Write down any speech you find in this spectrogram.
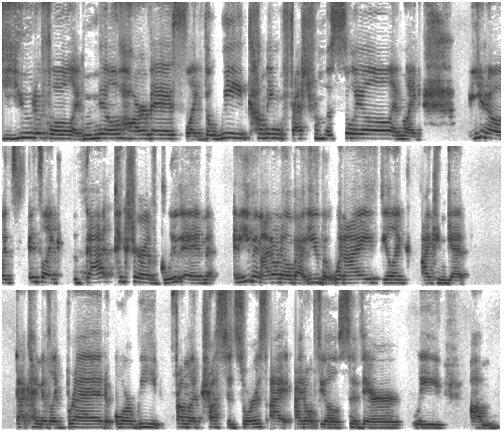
beautiful, like mill harvest, like the wheat coming fresh from the soil and like, you know, it's, it's like that picture of gluten. And even, I don't know about you, but when I feel like I can get that kind of like bread or wheat from a trusted source, I, I don't feel severely um,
